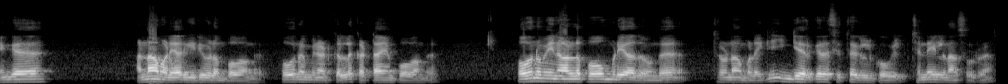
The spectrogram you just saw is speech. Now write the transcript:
எங்கள் அண்ணாமலையார் கிரிவலம் போவாங்க. பௌர்ணமி நாட்களில் கட்டாயம் போவாங்க. பௌர்ணமி நாளில் போக முடியாதவங்க திருவண்ணாமலைக்கு இங்கே இருக்கிற சித்தர்கள் கோவில் சென்னையில் நான் சொல்கிறேன்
